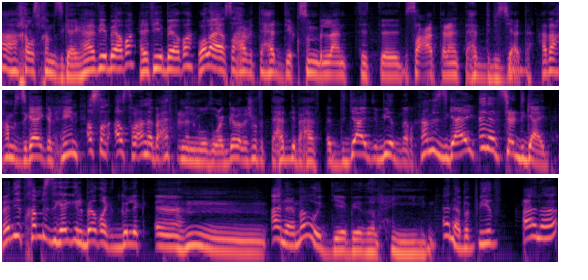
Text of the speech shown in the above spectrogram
ها خلص خمس دقائق هاي في بيضة هاي في بيضة. والله يا صاحب التحدي اقسم بالله أنت صعبت علينا التحدي بزيادة. هذا خمس دقائق الحين. أصلا أصلا أنا بحثت عن الموضوع. قبل أشوف التحدي بحثت. الدجاج يبيض من خمس دقائق إلى تسع دقائق فانت خمس دقائق البيضة تقول لك أهم أنا ما ودي أبيض الحين. أنا ببيض على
